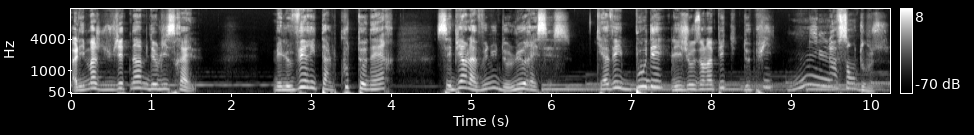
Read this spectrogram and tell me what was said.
à l'image du Vietnam et de l'Israël. Mais le véritable coup de tonnerre, c'est bien la venue de l'URSS, qui avait boudé les Jeux Olympiques depuis 1912.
